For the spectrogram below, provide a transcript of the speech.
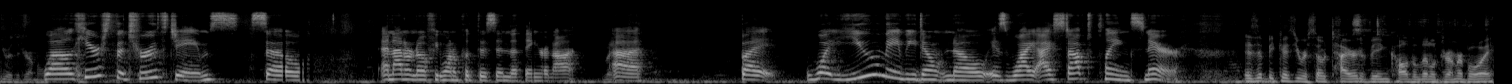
You were the drummer. boy. Well, here's the truth, James. So, and I don't know if you want to put this in the thing or not. Uh, but what you maybe don't know is why I stopped playing snare. Is it because you were so tired of being called the little drummer boy?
